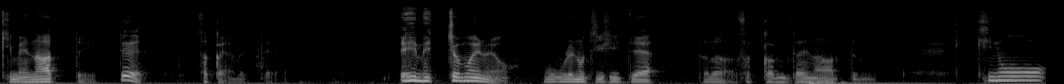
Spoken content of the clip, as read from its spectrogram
決めなって言ってサッカーやめて。えめっちゃうまいのよ。もう俺の血引いて。ただサッカー見たいなって。昨日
